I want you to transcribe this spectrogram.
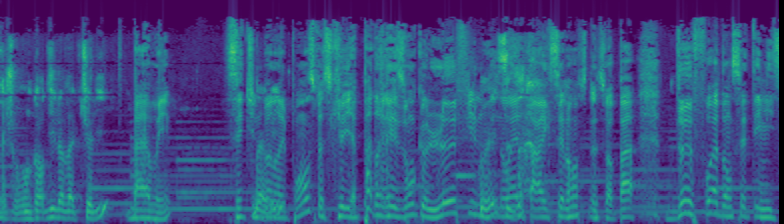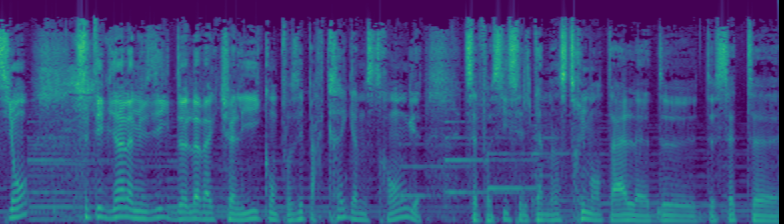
Bah, J'aurais encore dit Love Actually. Bah oui. C'est une Bah bonne oui. réponse parce qu'il n'y a pas de raison que le film Oui, de Noël par excellence ne soit pas deux fois dans cette émission. C'était bien la musique de Love Actually composée par Craig Armstrong. Cette fois-ci, c'est le thème instrumental de, de cette, euh,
